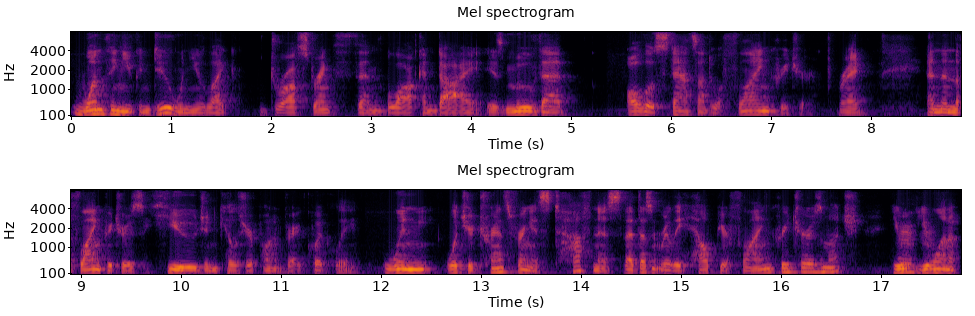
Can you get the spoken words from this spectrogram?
one thing you can do when you like draw strength and block and die is move that all those stats onto a flying creature, right? And then the flying creature is huge and kills your opponent very quickly. When what you're transferring is toughness, that doesn't really help your flying creature as much. You mm-hmm. you want a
